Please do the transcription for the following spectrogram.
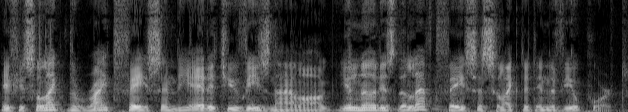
If you select the right face in the Edit UVs dialog, you'll notice the left face is selected in the viewport.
